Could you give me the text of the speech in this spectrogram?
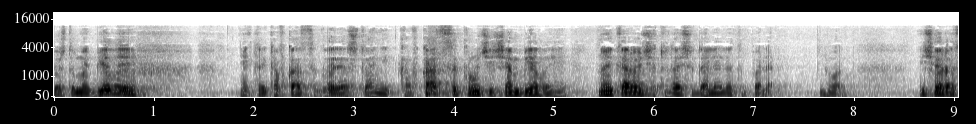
то, что мы белые. Некоторые кавказцы говорят, что они кавказцы круче, чем белые. Ну и, короче, туда-сюда ля поля. Вот. Еще раз,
